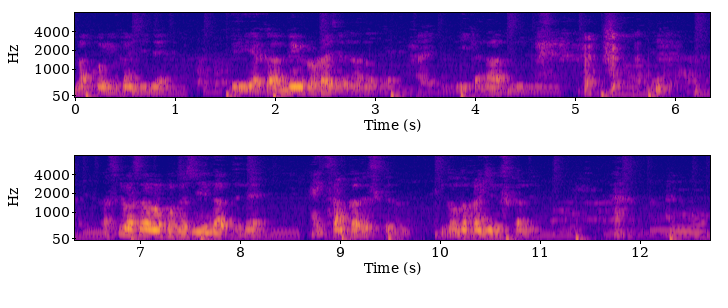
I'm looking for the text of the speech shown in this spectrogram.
まあ、こういう感じで、緩やか目黒ラジオなので、はい。いいかなと思います。それはその今年になってね、はい参加ですけど、どんな感じですかね？あ、あの、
